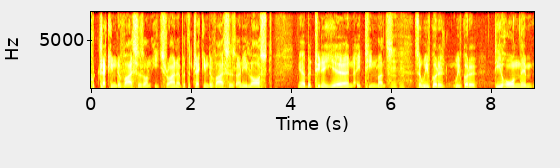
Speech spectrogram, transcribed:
put tracking devices on each rhino but the tracking devices only last you know between a year and 18 months. Mhm. So we've got to we've got to dehorn them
